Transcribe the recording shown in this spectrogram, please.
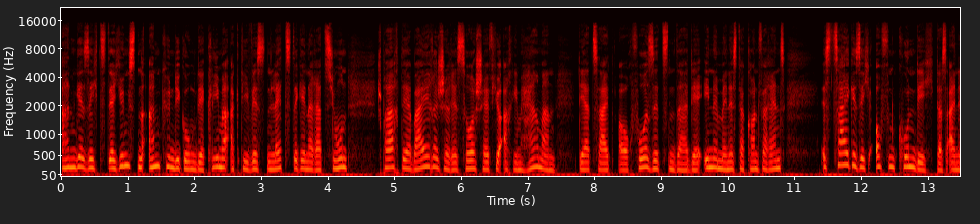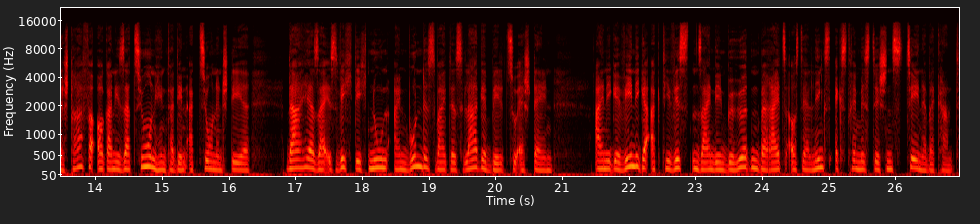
Angesichts der jüngsten Ankündigung der Klimaaktivisten letzte Generation sprach der bayerische Ressortchef Joachim Herrmann, derzeit auch Vorsitzender der Innenministerkonferenz, Es zeige sich offenkundig, dass eine straffe Organisation hinter den Aktionen stehe. Daher sei es wichtig, nun ein bundesweites Lagebild zu erstellen. Einige wenige Aktivisten seien den Behörden bereits aus der linksextremistischen Szene bekannt.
